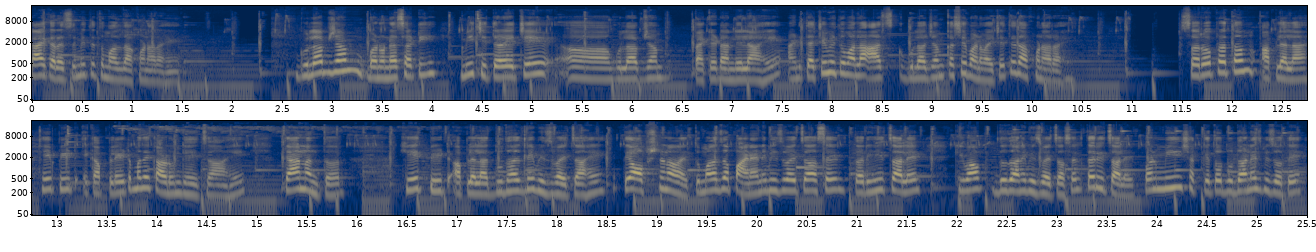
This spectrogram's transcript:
काय करायचं मी ते तुम्हाला दाखवणार आहे. गुलाबजाम बनवण्यासाठी मी चितळ्याचे गुलाबजाम पॅकेट आणलेलं आहे आणि त्याचे मी तुम्हाला आज गुलाबजाम कसे बनवायचे ते दाखवणार आहे. सर्वप्रथम आपल्याला हे पीठ एका प्लेटमध्ये काढून घ्यायचं आहे. त्यानंतर हे पीठ आपल्याला दुधाने भिजवायचं आहे. ते ऑप्शनल आहे. तुम्हाला जर पाण्याने भिजवायचं असेल तरीही चालेल किंवा दुधाने भिजवायचं असेल तरी चालेल. पण मी शक्यतो दुधानेच भिजवते.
